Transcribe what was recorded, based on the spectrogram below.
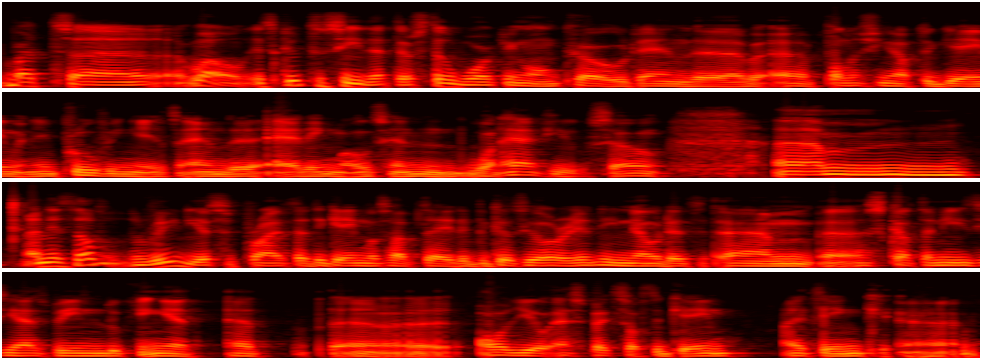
but uh, well, it's good to see that they're still working on code and uh, uh, polishing up the game and improving it and uh, adding modes and what have you. So, um, and it's not really a surprise that the game was updated because you already know that um, uh, Scott Danesi has been looking at at uh, audio aspects of the game, I think, um,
